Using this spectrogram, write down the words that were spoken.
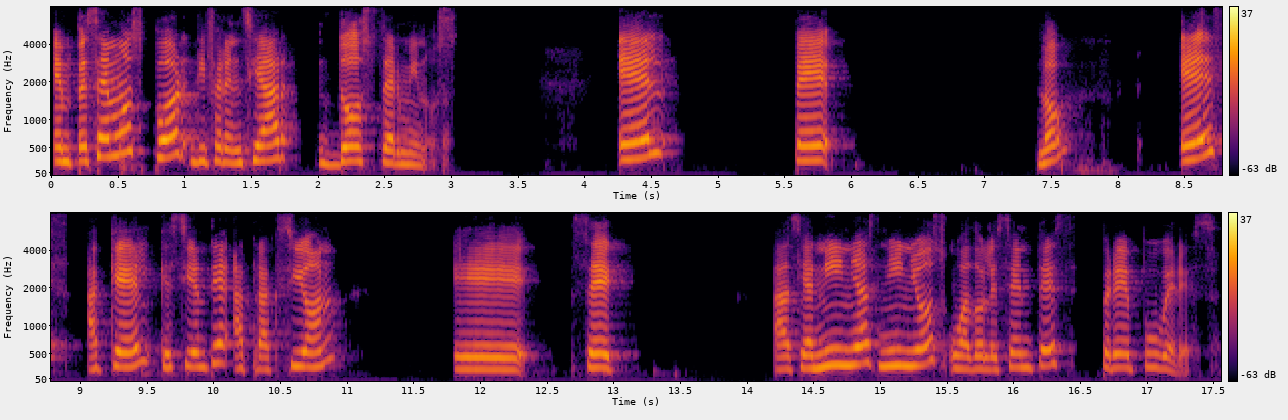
empecemos por diferenciar dos términos. El P ¿lo? es aquel que siente atracción eh, hacia niñas, niños o adolescentes prepúberes.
